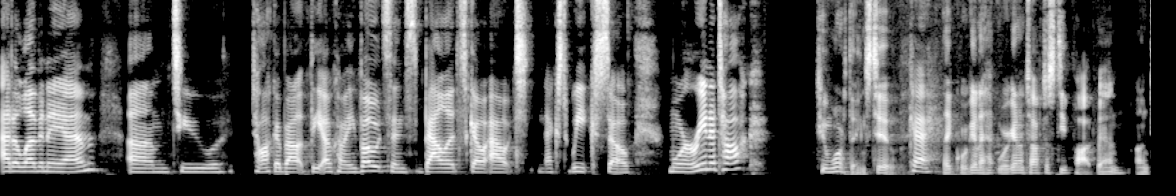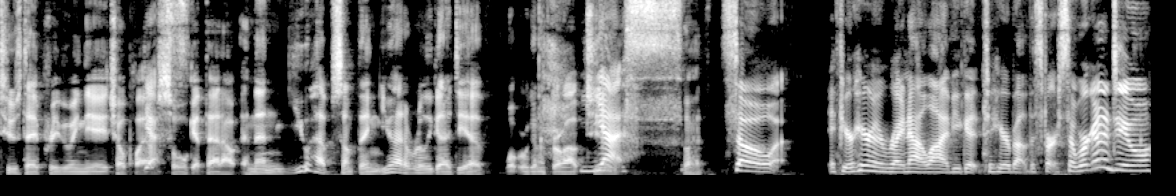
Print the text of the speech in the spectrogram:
at 11 a.m um, to talk about the upcoming vote since ballots go out next week so more arena talk Two more things too. okay Like we're gonna we're gonna talk to Steve Potvin on Tuesday previewing the AHL playoffs, Yes. so we'll get that out. And then you have something. You had a really good idea of what we're gonna throw out. To, yes Go ahead. So if you're hearing right now live, you get to hear about this first. So we're gonna do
